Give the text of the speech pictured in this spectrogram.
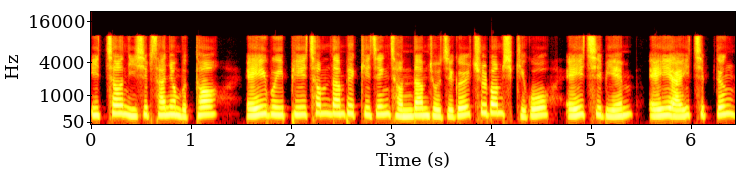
2024년부터 AVP 첨단 패키징 전담 조직을 출범시키고 HBM, AI 칩 등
